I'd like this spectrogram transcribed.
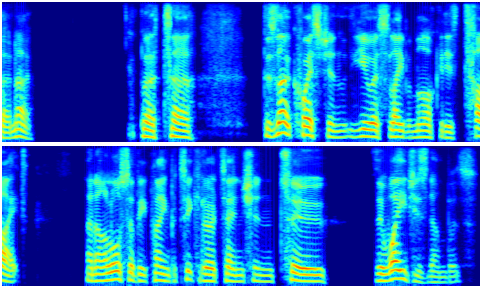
Don't know. But uh, there's no question that the US labour market is tight. And I'll also be paying particular attention to the wages numbers.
